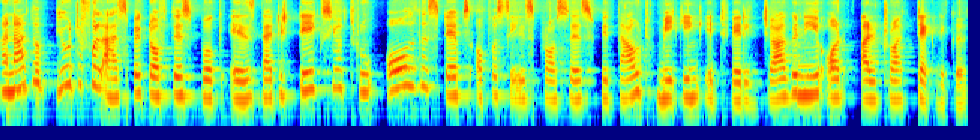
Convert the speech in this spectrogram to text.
Another beautiful aspect of this book is that it takes you through all the steps of a sales process without making it very jargony or ultra technical.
